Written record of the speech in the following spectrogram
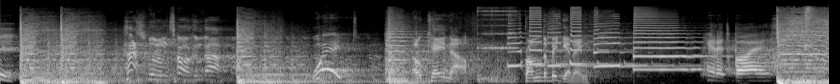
it. That's what I'm talking about. Wait. Okay, now, from the beginning. Hit it, boys.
